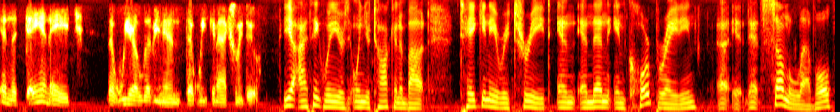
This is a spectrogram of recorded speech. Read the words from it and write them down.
in the day and age that we are living in, that we can actually do. Yeah, I think when you're when you're talking about taking a retreat and and then incorporating uh, at some level,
